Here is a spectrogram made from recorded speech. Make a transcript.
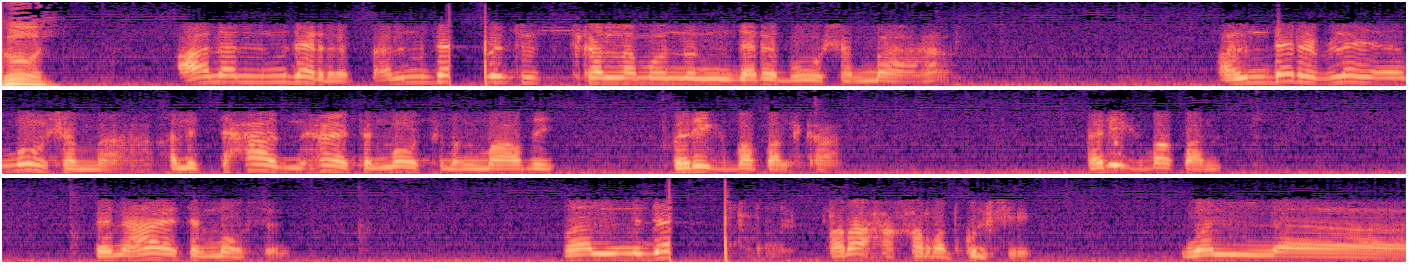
قول. على المدرب. المدرب أنتم تتكلموا إنه المدرب هو شماعة. المدرب لي مو شماعة. الاتحاد نهاية الموسم الماضي فريق بطل كان. فريق بطل في نهاية الموسم. فالمدرب صراحة خرب كل شيء. والرئيس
